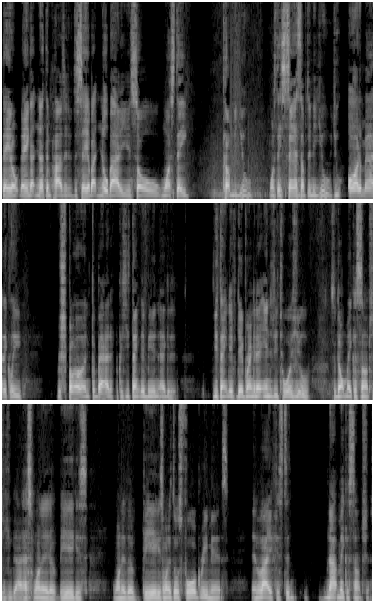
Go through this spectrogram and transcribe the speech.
They don't they ain't got nothing positive to say about nobody and so once they come to you once they saying something to you, you automatically respond combative because you think they're being negative. You think they they're bringing that energy towards you. So don't make assumptions, you guys. That's one of the biggest, one of the biggest, one of those four agreements in life is to not make assumptions.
